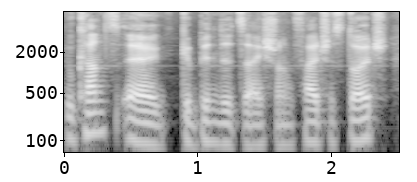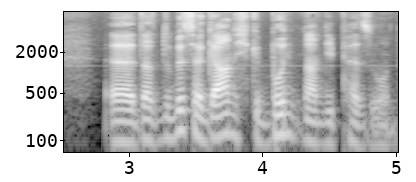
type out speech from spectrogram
Du kannst, äh, gebindet sage ich schon, falsches Deutsch. Äh, du bist ja gar nicht gebunden an die Person.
